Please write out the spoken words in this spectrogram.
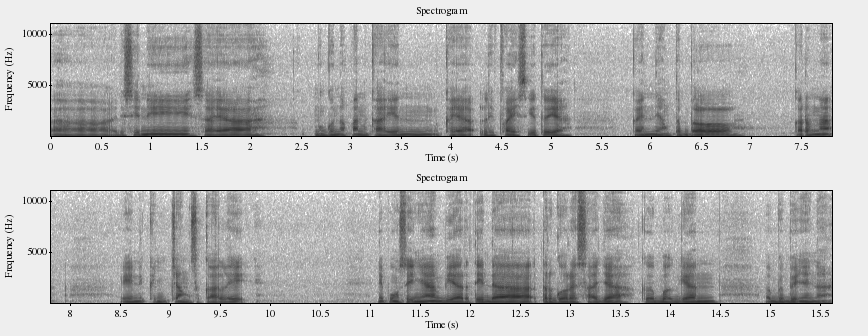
uh, di sini saya menggunakan kain kayak Levi's gitu ya kain yang tebal karena ini kencang sekali ini fungsinya biar tidak tergores saja ke bagian BB-nya nah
